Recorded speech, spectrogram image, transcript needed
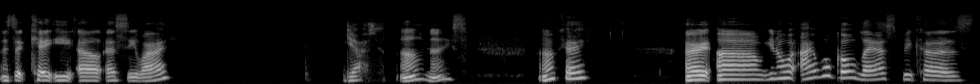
is it k-e-l-s-e-y Yes. Oh, nice. Okay. All right. Um, you know what? I will go last because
